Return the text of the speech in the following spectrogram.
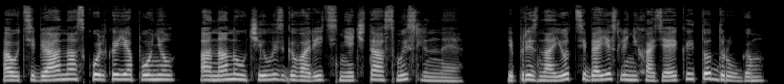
А у тебя, насколько я понял, она научилась говорить нечто осмысленное и признает тебя, если не хозяйкой, то другом.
